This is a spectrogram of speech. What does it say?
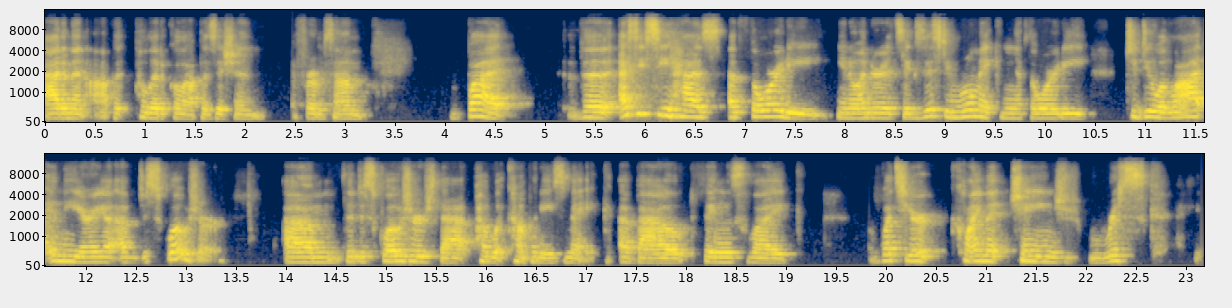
adamant op- political opposition from some. But the SEC has authority, you know, under its existing rulemaking authority to do a lot in the area of disclosure. Um, the disclosures that public companies make about things like what's your climate change risk you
